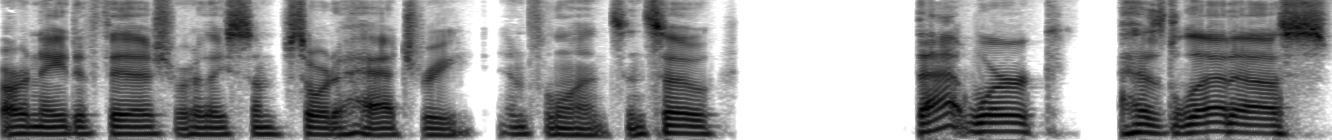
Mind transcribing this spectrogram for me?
our native fish or are they some sort of hatchery influence? And so that work has led us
